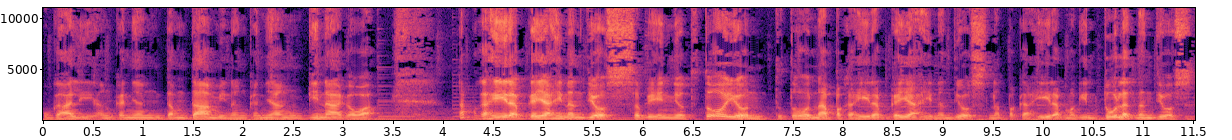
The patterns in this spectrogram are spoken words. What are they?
ugali, ang kanyang damdamin, ang kanyang ginagawa. Napakahirap gayahin ng Diyos. Sabihin niyo, totoo yun. Totoo, napakahirap gayahin ng Diyos. Napakahirap maging tulad ng Diyos.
